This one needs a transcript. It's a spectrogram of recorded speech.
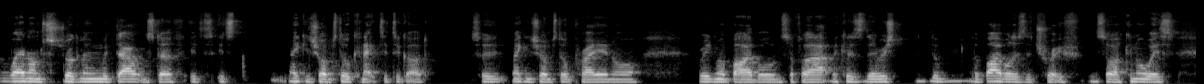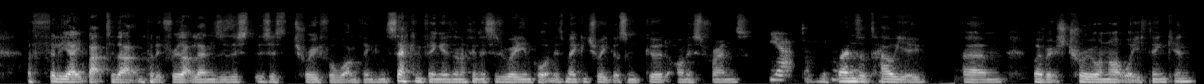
when I'm struggling with doubt and stuff, it's it's making sure I'm still connected to God. So making sure I'm still praying or reading my Bible and stuff like that, because there is the the Bible is the truth, and so I can always affiliate back to that and put it through that lens. Is this is this truth or what I'm thinking? Second thing is, and I think this is really important, is making sure you got some good, honest friends. Yeah, definitely. friends will tell you um, whether it's true or not what you're thinking,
